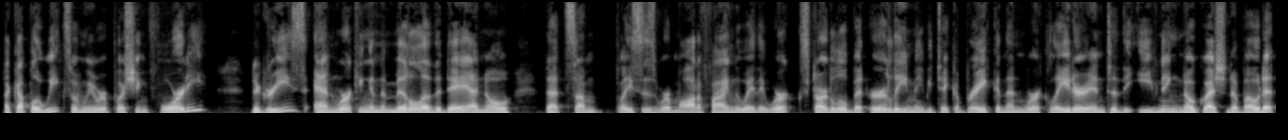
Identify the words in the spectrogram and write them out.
a couple of weeks when we were pushing 40 degrees and working in the middle of the day. I know that some places were modifying the way they work, start a little bit early, maybe take a break and then work later into the evening. No question about it.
